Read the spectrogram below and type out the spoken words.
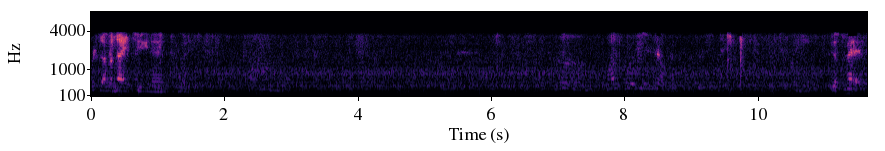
verse number 19 and 20. Yes, ma'am.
